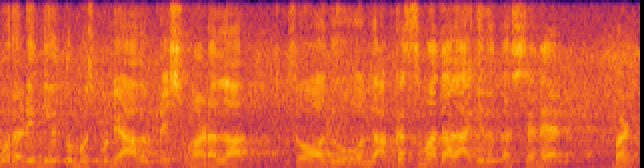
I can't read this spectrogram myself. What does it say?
ಮೂರು ಅಡಿ ನೀರು ತುಂಬಿಸ್ಬಿಟ್ಟು ಯಾರೂ ಟೆಸ್ಟ್ ಮಾಡಲ್ಲ. ಸೊ ಅದು ಒಂದು ಅಕಸ್ಮಾತ್ ಆಗಿರುತ್ತೆ ಅಷ್ಟೇ ಬಟ್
